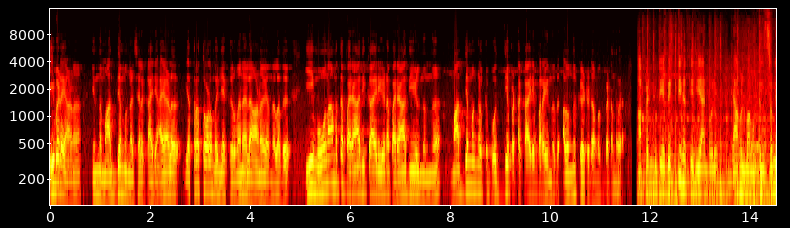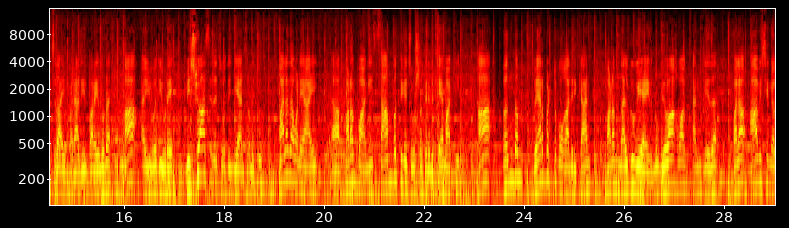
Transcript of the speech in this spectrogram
ഇവിടെയാണ് ഇന്ന് മാധ്യമങ്ങൾ ചില കാര്യം. അയാൾ എത്രത്തോളം വലിയ ക്രിമിനലാണ് എന്നുള്ളത് ഈ മൂന്നാമത്തെ പരാതിക്കാരിയുടെ പരാതിയിൽ നിന്ന് മാധ്യമങ്ങൾക്ക് ബോധ്യപ്പെട്ട കാര്യം പറയുന്നത്. അതൊന്ന് കേട്ടിട്ട് നമുക്ക് പെട്ടെന്ന് വരാം. ആ പെൺകുട്ടിയെ വ്യക്തിഹത്യ ചെയ്യാൻ പോലും രാഹുൽ മാമൂർത്തിൽ ശ്രമിച്ചതായി പരാതിയിൽ പറയുന്നുണ്ട്. ആ യുവതിയുടെ വിശ്വാസ്യത ചോദ്യം ചെയ്യാൻ ശ്രമിച്ചു. പലതവണയായി പണം വാങ്ങി സാമ്പത്തിക ചൂഷണത്തിന് വിധേയമാക്കി. ആ ബന്ധം വേർപെട്ടു പോകാതിരിക്കാൻ പണം നൽകുകയായിരുന്നു. വിവാഹ വാഗ്ദാനം ചെയ്ത് പല ആവശ്യങ്ങൾ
